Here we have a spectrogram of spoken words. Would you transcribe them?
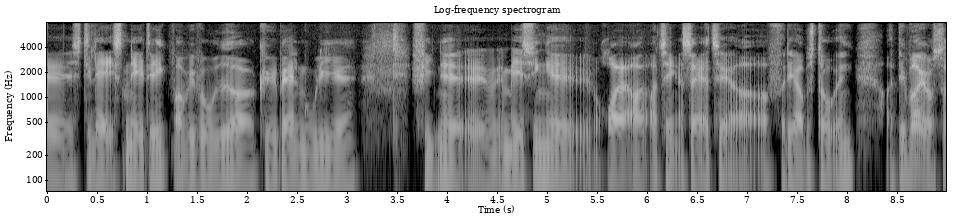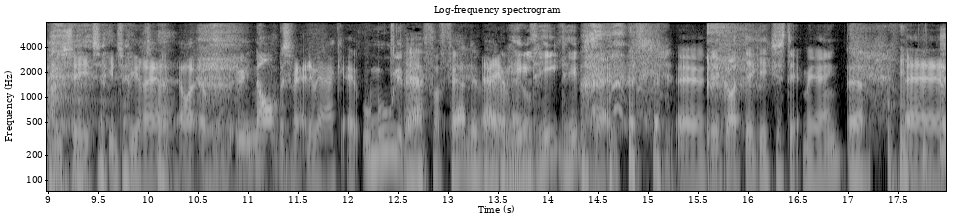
øh, stilasnet, ikke? hvor vi var ude og købe alle mulige øh, fine øh, messingrør og, og ting og sager til at, at få det op at stå. Ikke? Og det var jo sådan set inspireret. Det var et enormt besværligt værk. Uh, umuligt værk. Ja, forfærdeligt værk. Ja, jamen, helt, helt, helt forfærdeligt. uh, det er godt, det ikke eksisterer mere. Ikke? Ja. Uh, ja,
